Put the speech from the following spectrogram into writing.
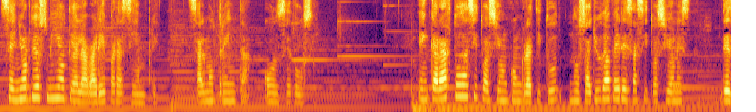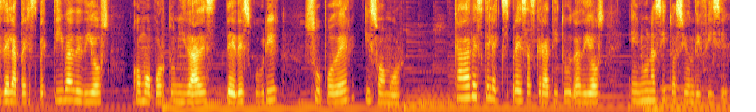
Señor Dios mío, te alabaré para siempre. Salmo 30, 11, 12. Encarar toda situación con gratitud nos ayuda a ver esas situaciones desde la perspectiva de Dios como oportunidades de descubrir su poder y su amor. Cada vez que le expresas gratitud a Dios en una situación difícil,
